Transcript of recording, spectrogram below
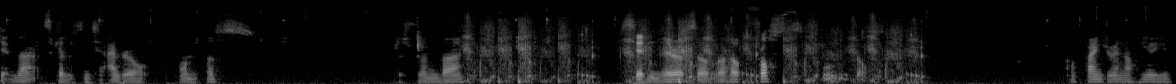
get that skeleton to aggro on us. Just run by. Sitting there, so I'll help Frost. Frost. I'll find you and I'll heal you.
